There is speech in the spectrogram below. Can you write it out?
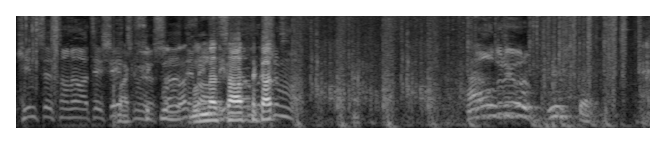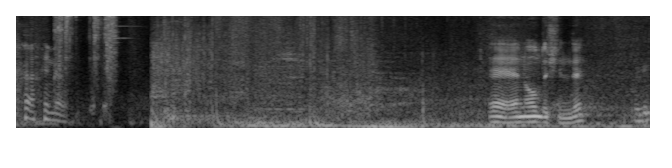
Kimse sana ateş Bak, etmiyorsa sık demek ki sağ tık at. yanlışım var. Ha, bu- Dolduruyorum. Bu, bu işte. Aynen. Ee ne oldu şimdi? Bugün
